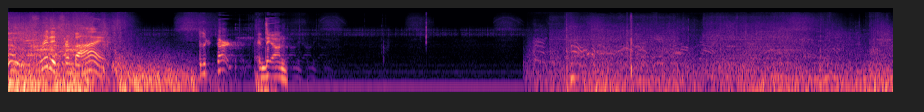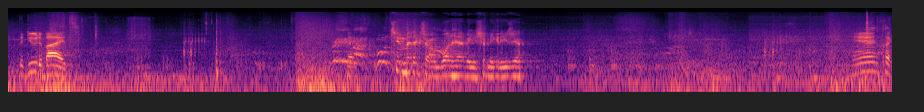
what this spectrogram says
Ooh, critted from behind. To the cart and beyond. The dude abides. Two medics are on one heavy, should make it easier. And click.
